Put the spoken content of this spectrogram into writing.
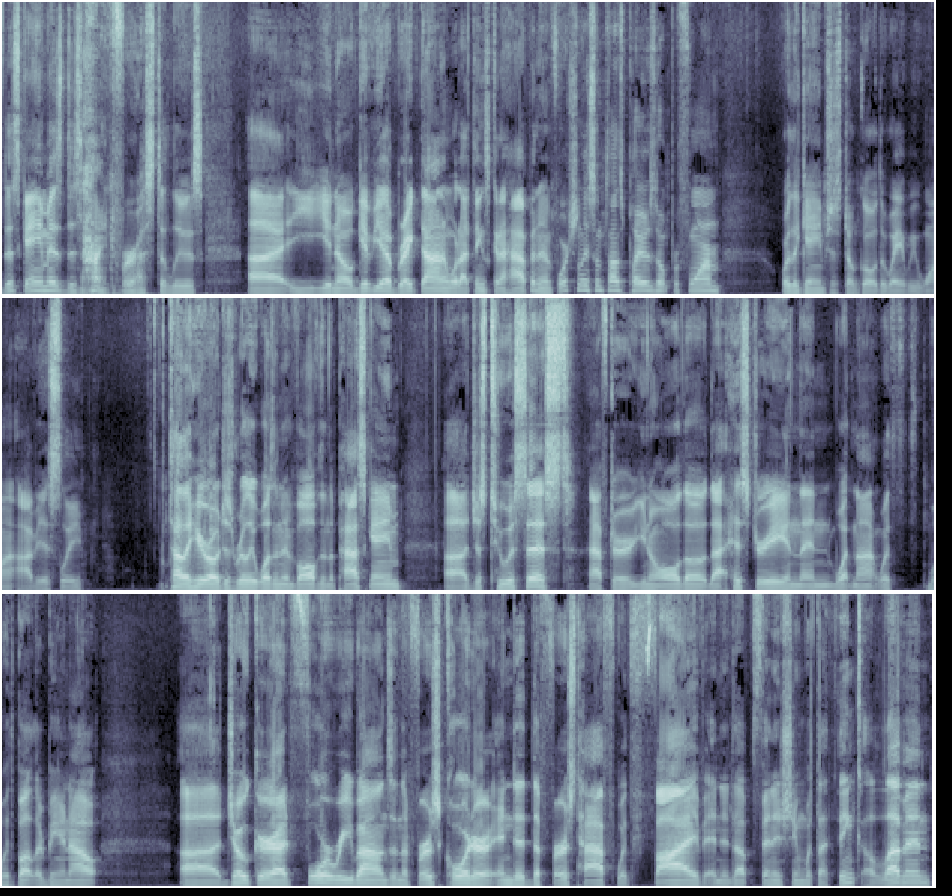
this game is designed for us to lose. Uh, you know, give you a breakdown of what I think is going to happen. And unfortunately, sometimes players don't perform or the games just don't go the way we want, obviously. Tyler Herro just really wasn't involved in the pass game. Uh, just two assists after, you know, all the that history and then whatnot with, with Butler being out. Uh, Joker had four rebounds in the first quarter, ended the first half with five, ended up finishing with, I think, 11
